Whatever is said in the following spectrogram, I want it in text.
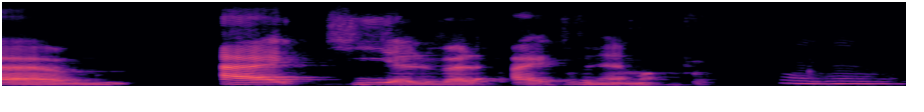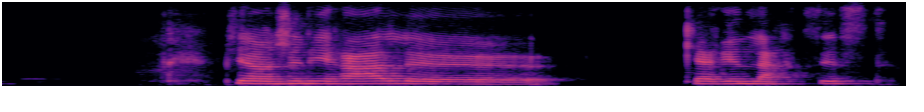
euh, à qui elles veulent être vraiment. Mm-hmm. Puis en général, euh, Karine l'artiste?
